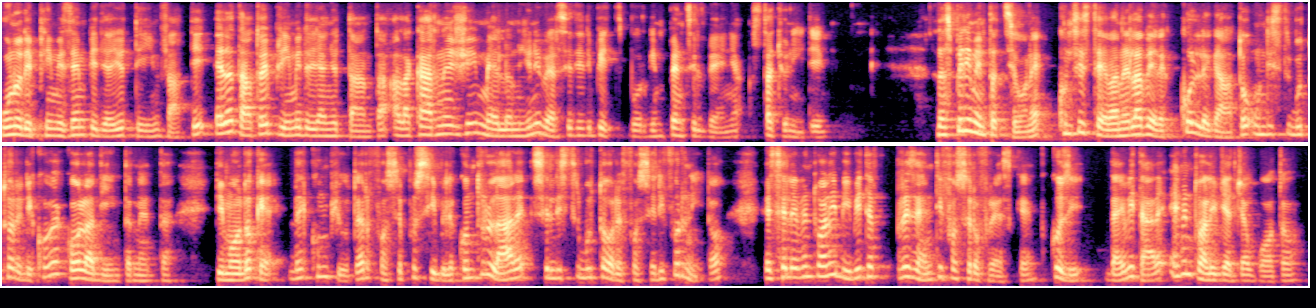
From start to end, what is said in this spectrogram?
Uno dei primi esempi di IoT, infatti, è datato ai primi degli anni Ottanta alla Carnegie Mellon University di Pittsburgh, in Pennsylvania, Stati Uniti. La sperimentazione consisteva nell'avere collegato un distributore di Coca-Cola ad Internet, di modo che dal computer fosse possibile controllare se il distributore fosse rifornito e se le eventuali bibite presenti fossero fresche, così da evitare eventuali viaggi a vuoto.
